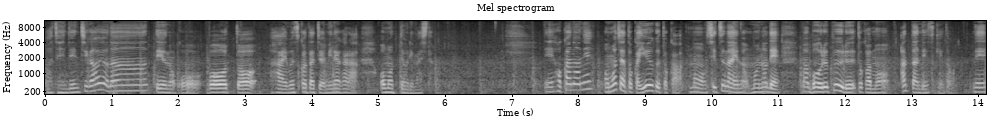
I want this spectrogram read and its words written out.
あ全然違うよなーっていうのをこうぼーっと、はい、息子たちを見ながら思っておりました。で他のねおもちゃとか遊具とかも室内のもので、まあ、ボールプールとかもあったんですけどで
